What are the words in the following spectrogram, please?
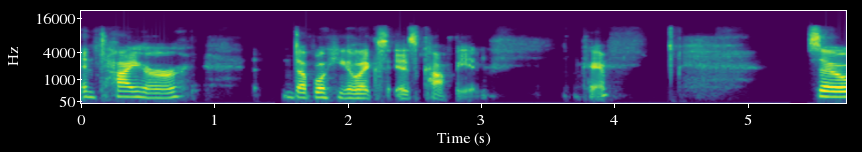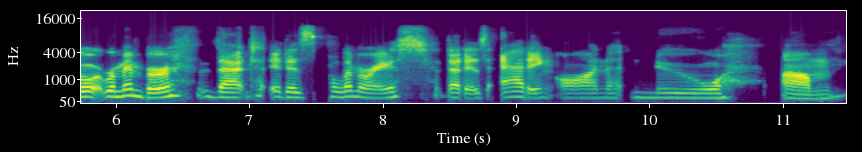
entire double helix is copied. Okay. So remember that it is polymerase that is adding on new um,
